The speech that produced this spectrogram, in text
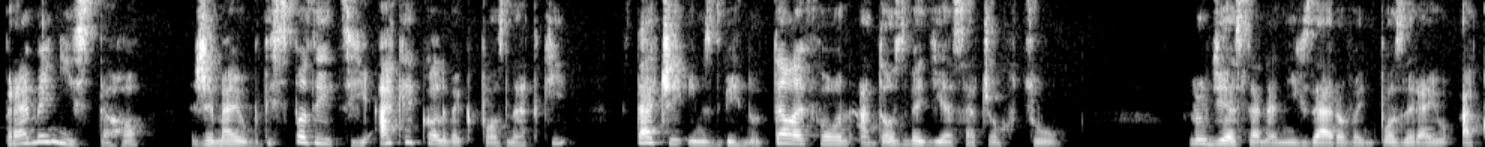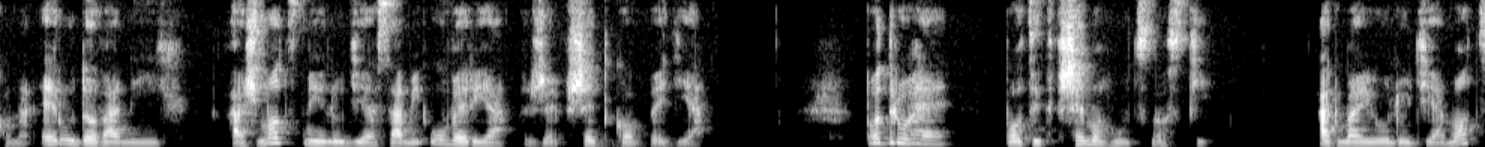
Pramení z toho, že majú k dispozícii akékoľvek poznatky, Stačí im zdvihnúť telefón a dozvedia sa, čo chcú. Ľudia sa na nich zároveň pozerajú ako na erudovaných, až mocní ľudia sami uveria, že všetko vedia. Po druhé, pocit všemohúcnosti. Ak majú ľudia moc,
